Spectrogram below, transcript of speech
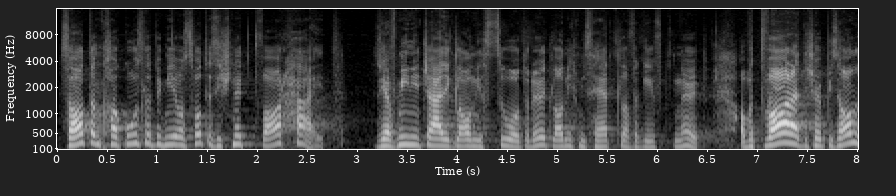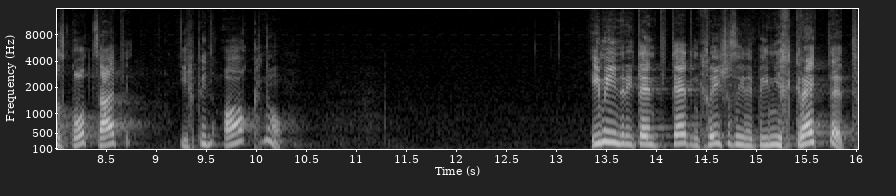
Satan kann guseln bei mir, was will. Das ist nicht die Wahrheit. Das ist auf meine Entscheidung, lade ich es zu oder nicht, lade ich mein Herz vergiften nicht. Aber die Wahrheit ist etwas anderes. Gott sagt, ich bin angenommen. In meiner Identität in Christus bin ich gerettet.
